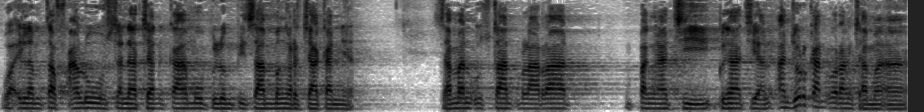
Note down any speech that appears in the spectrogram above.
Wa ilam taf'alu senajan kamu belum bisa mengerjakannya Zaman Ustadz melarat pengaji, pengajian, anjurkan orang jamaah,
